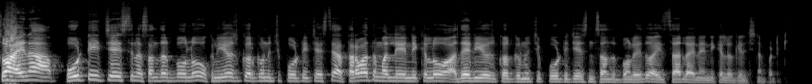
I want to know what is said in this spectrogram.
సో ఆయన పోటీ చేసిన సందర్భంలో ఒక నియోజకవర్గం నుంచి పోటీ చేస్తే ఆ తర్వాత మళ్ళీ ఎన్నికల్లో అదే నియోజకవర్గం నుంచి పోటీ చేసిన సందర్భం లేదు ఐదు సార్లు ఆయన ఎన్నికల్లో గెలిచినప్పటికీ.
